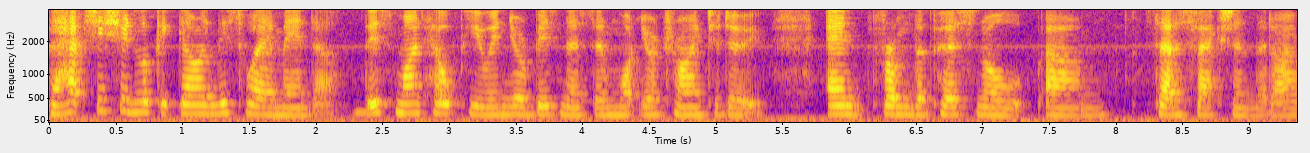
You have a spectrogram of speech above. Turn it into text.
perhaps you should look at going this way, Amanda. This might help you in your business and what you're trying to do. And from the personal um, satisfaction that I,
